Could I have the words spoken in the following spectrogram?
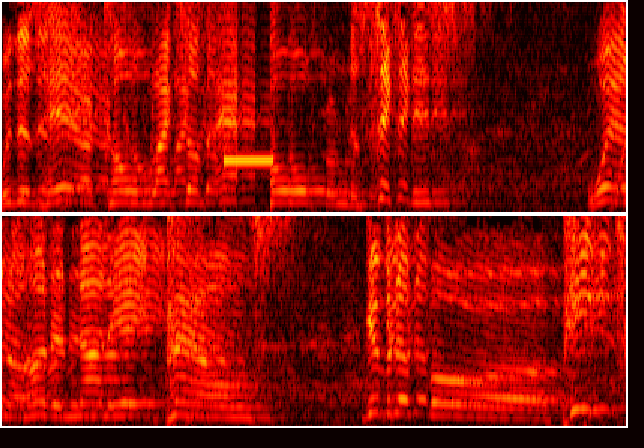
with his hair combed like some asshole from the 60s, weighing 198 pounds. Give it up for Pete.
